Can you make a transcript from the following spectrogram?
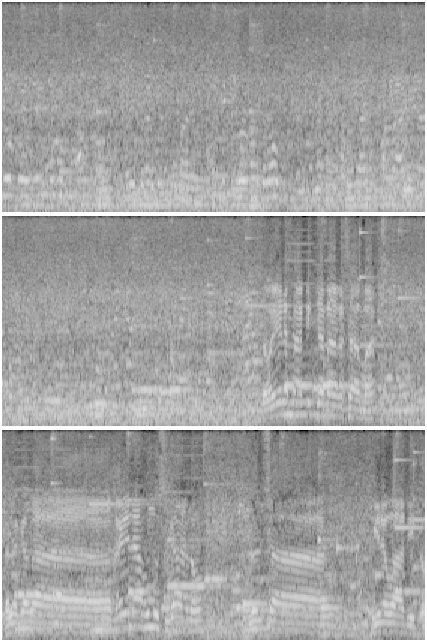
hindi ka pa makasunod. Gagawin niyo po yun, yung isa, yung mahaba. So yun nasabit na mga kasama. Talagang ah, kayo na humusga no doon sa ginawa dito.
